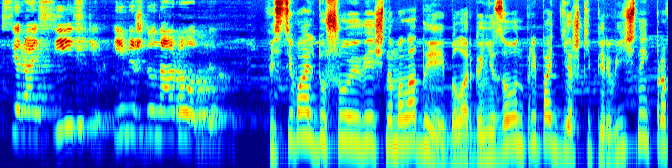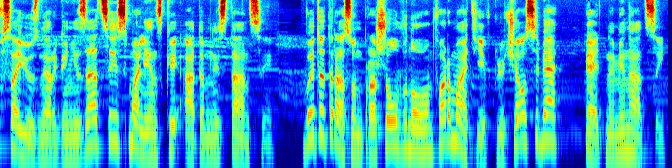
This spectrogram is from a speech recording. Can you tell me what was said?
всероссийских и международных. Фестиваль «Душою вечно молодые» был организован при поддержке первичной профсоюзной организации Смоленской атомной станции. В этот раз он прошел в новом формате и включал в себя пять номинаций.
